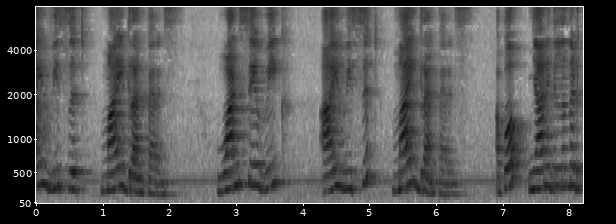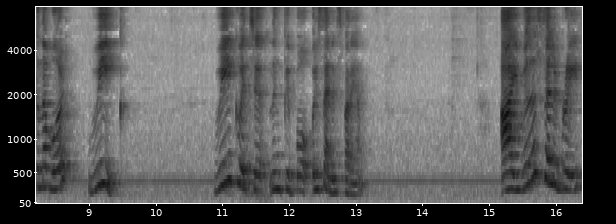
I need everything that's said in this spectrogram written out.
I visit my grandparents once a week I visit my grandparents അപ്പോൾ ഞാൻ ഇതിൽ നിന്ന് എടുക്കുന്ന വേർഡ് വീക്ക് വീക്ക് വെച്ച് നിങ്ങൾക്ക് ഇപ്പോ ഒരു സെന്റൻസ് പറയാം. I will celebrate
